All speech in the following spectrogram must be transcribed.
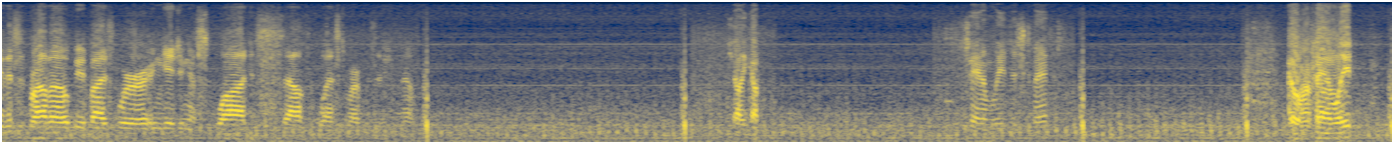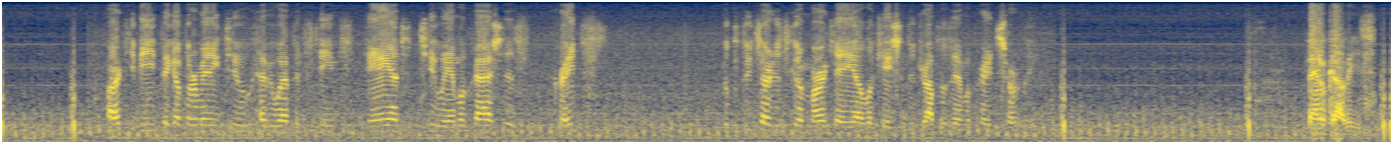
Charlie, this is Bravo. Be advised we're engaging a squad southwest of our position now. Charlie, up. Phantom lead this command. Go for Phantom lead. RTB, pick up the remaining two heavy weapons teams and two ammo crashes, crates. The platoon sergeant's going to mark a uh, location to drop those ammo crates shortly. Phantom copies.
